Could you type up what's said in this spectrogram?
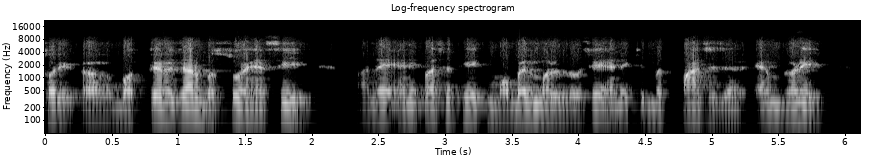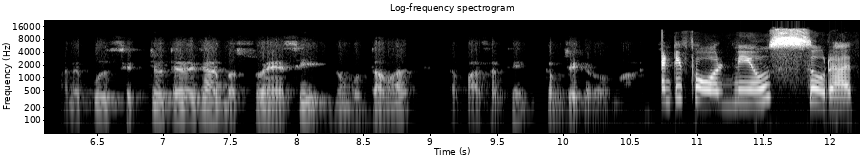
સોરી બોતેર હજાર બસો એંસી અને એની પાસેથી એક મોબાઈલ મળેલો છે. એની કિંમત પાંચ હજાર. એમ ગણી અને કુલ સિત્યોતેર હજાર બસો એંસીનો મુદ્દામાલ તપાસ અર્થે કબજે કરવામાં આવે ટ્વેન્ટી ફોર ન્યૂઝ સુરત.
